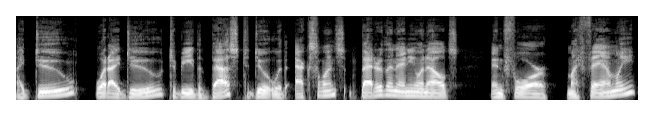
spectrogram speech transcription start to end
I do what I do to be the best, to do it with excellence, better than anyone else, and for my family,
